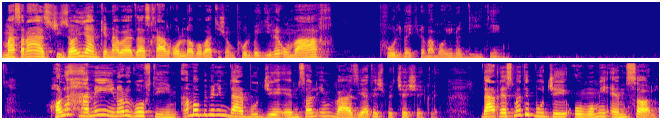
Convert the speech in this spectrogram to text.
مثلا از چیزهایی هم که نباید از خلق الله بابتشون پول بگیره اون وقت پول بگیره و ما اینو دیدیم. حالا همه اینا رو گفتیم اما ببینیم در بودجه امسال این وضعیتش به چه شکله. در قسمت بودجه عمومی امسال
